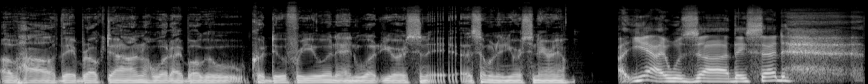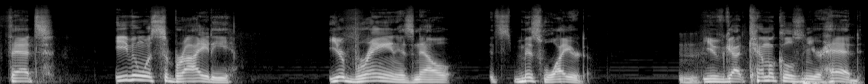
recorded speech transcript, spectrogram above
of how they broke down what Iboga could do for you and, and what your scen- uh, someone in your scenario? Uh, yeah, it was. Uh, they said that even with sobriety, your brain is now it's miswired. You've got chemicals in your head,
